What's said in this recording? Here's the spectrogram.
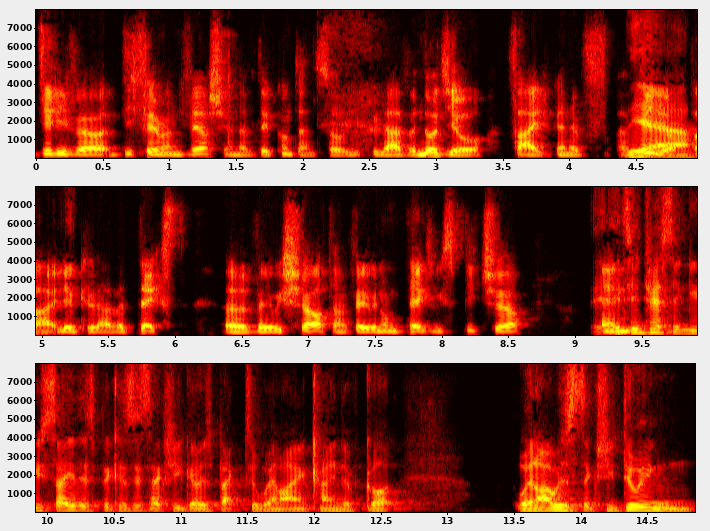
deliver different version of the content. So you could have an audio file, kind of a yeah. video file. You could have a text, a very short and very long text with picture. And it's interesting you say this because this actually goes back to when I kind of got when I was actually doing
